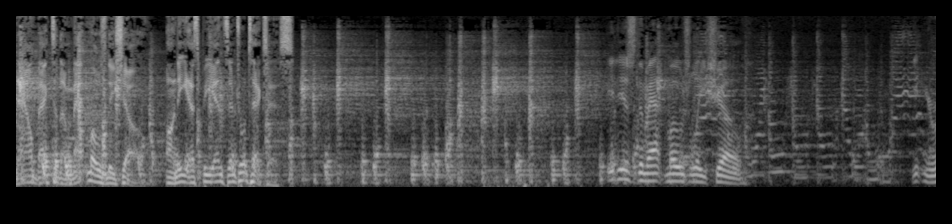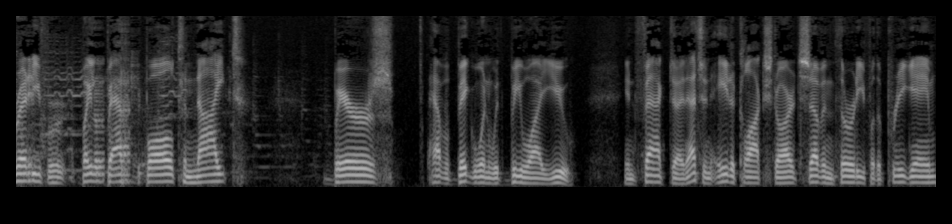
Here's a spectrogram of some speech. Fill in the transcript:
Now back to the Matt Mosley Show on ESPN Central Texas. It is the Matt Mosley Show. Getting you ready for Baylor basketball tonight. Bears have a big one with BYU. In fact, uh, that's an eight o'clock start, seven thirty for the pregame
